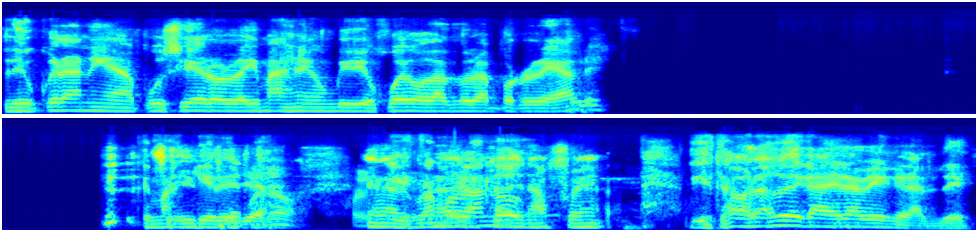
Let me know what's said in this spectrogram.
de Ucrania, pusieron la imagen de un videojuego dándola por reales. ¿Qué más quieres? Bueno, estamos hablando, fue. Y estamos hablando de cadena bien grande,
